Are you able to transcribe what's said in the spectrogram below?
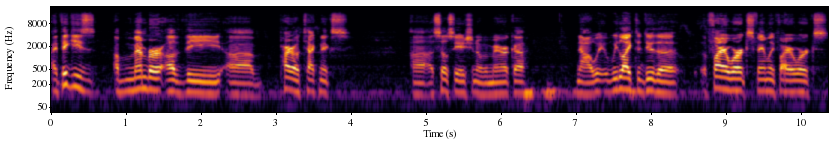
I think he's a member of the uh, Pyrotechnics uh, Association of America. Now we, we like to do the fireworks, family fireworks.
